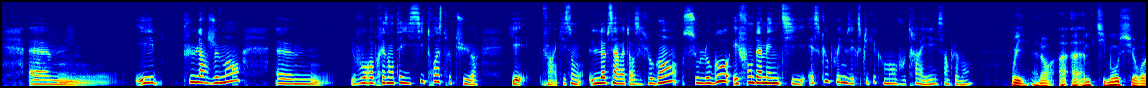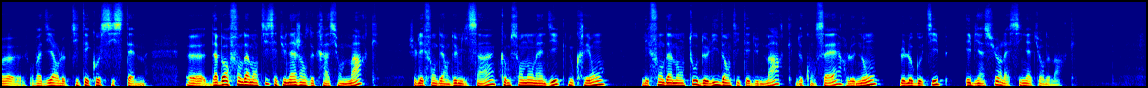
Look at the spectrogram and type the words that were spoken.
Et plus largement, vous représentez ici trois structures enfin, qui sont l'Observatoire Slogan, sous le logo et Fondamenti. Est-ce que vous pouvez nous expliquer comment vous travaillez simplement? Oui, alors un, petit mot sur, euh, on va dire, le petit écosystème. Euh, d'abord, Fondamenti, c'est une agence de création de marques. Je l'ai fondée en 2005. Comme son nom l'indique, nous créons les fondamentaux de l'identité d'une marque, de concert, le nom, le logotype et bien sûr la signature de marque.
